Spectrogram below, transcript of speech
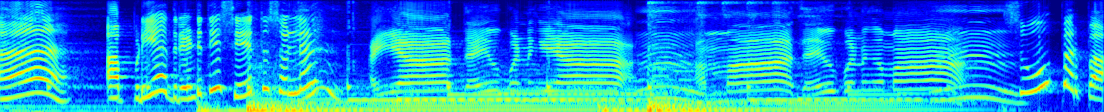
ஆ, அப்படியே அது ரெண்டுத்தையும் சேர்த்து சொல்லு. ஐயா தயவு பண்ணுங்கய்யா. அம்மா தயவு பண்ணுங்கம்மா. சூப்பர்ப்பா.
